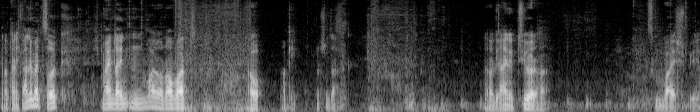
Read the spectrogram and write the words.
Da kann ich gar nicht mehr zurück. Ich meine, da hinten war doch noch was. Oh, okay, muss schon sagen. So, die eine Tür da. Zum Beispiel.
